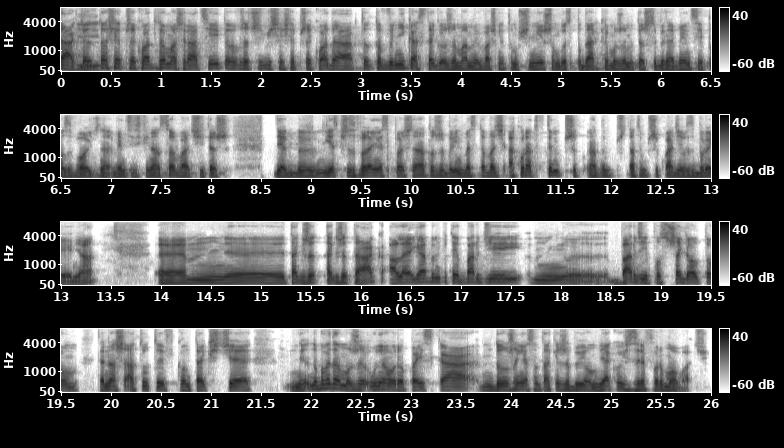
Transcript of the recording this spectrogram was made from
Tak, to, to, się przekłada, to masz rację i to rzeczywiście się przekłada, to, to wynika z tego, że mamy właśnie tą silniejszą gospodarkę, możemy też sobie na więcej pozwolić, na więcej sfinansować i też jakby jest przyzwolenie społeczne na to, żeby inwestować akurat w tym, na, tym, na tym przykładzie wzbrojenia. E, także, także tak, ale ja bym tutaj bardziej, mm, bardziej postrzegał tą, te nasze atuty w kontekście, no bo wiadomo, że Unia Europejska, dążenia są takie, żeby ją jakoś zreformować,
